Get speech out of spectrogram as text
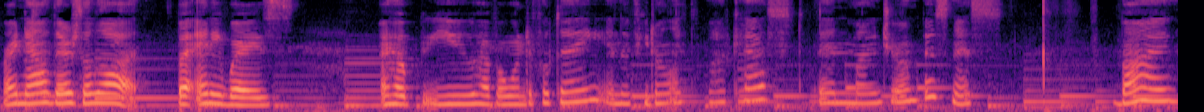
right now there's a lot. But, anyways, I hope you have a wonderful day. And if you don't like the podcast, then mind your own business. Bye.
